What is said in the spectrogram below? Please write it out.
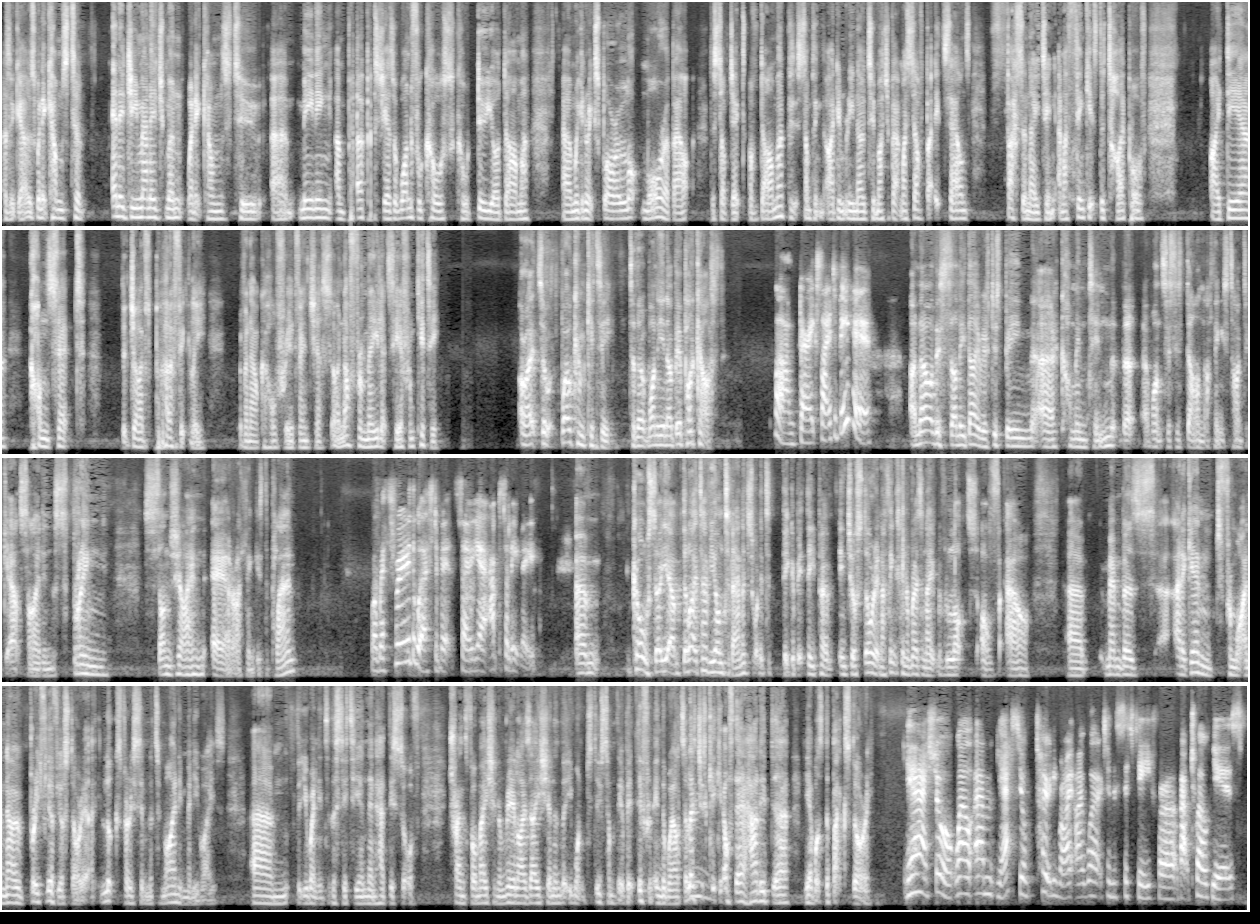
as it goes when it comes to energy management, when it comes to um, meaning and purpose. She has a wonderful course called Do Your Dharma. We're going to explore a lot more about the subject of Dharma because it's something that I didn't really know too much about myself, but it sounds fascinating. And I think it's the type of idea, concept that jives perfectly with an alcohol free adventure. So, enough from me. Let's hear from Kitty. All right. So, welcome, Kitty, to the One Year No Beer podcast. Well, I'm very excited to be here. I know on this sunny day, we've just been uh, commenting that uh, once this is done, I think it's time to get outside in the spring sunshine air, I think is the plan. Well, we're through the worst of it. So, yeah, absolutely. Um, cool. So, yeah, I'm delighted to have you on today. And I just wanted to dig a bit deeper into your story. And I think it's going to resonate with lots of our uh, members. And again, from what I know briefly of your story, it looks very similar to mine in many ways um, that you went into the city and then had this sort of transformation and realization and that you wanted to do something a bit different in the world. So let's mm. just kick it off there. How did, uh, yeah, what's the backstory? Yeah, sure. Well, um, yes, you're totally right. I worked in the city for about 12 years.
